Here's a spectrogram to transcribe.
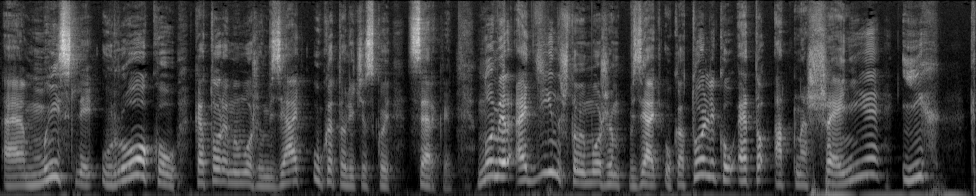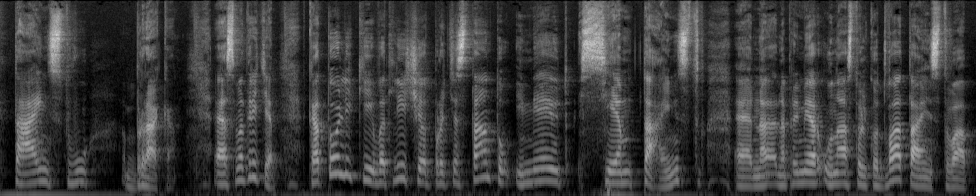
э, мыслей, уроков, которые мы можем взять у католической церкви. Номер один, что мы можем взять у католиков, это отношение их к таинству брака. Э, смотрите, католики, в отличие от протестантов, имеют семь таинств. Э, например, у нас только два таинства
